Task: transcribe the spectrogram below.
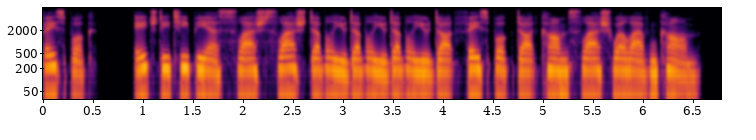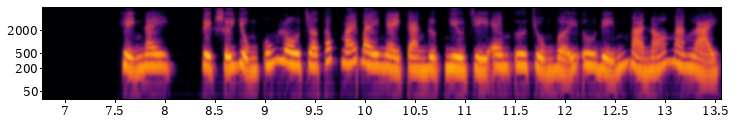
Facebook, https slash slash www.facebook.com slash wellavncom. Hiện nay, việc sử dụng cuốn lô cho tóc mái bay ngày càng được nhiều chị em ưa chuộng bởi ưu điểm mà nó mang lại.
